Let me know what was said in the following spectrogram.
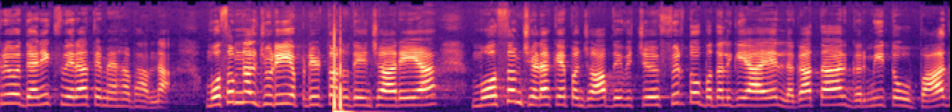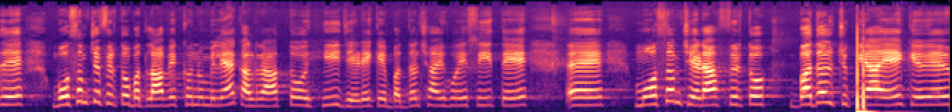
ਦੇਖ ਰਹੇ ਹੋ, ਦੈਨਿਕ ਸਵੇਰਾ ਤੇ ਮੈਂ ਹਾਂ ਭਾਵਨਾ। ਮੌਸਮ ਨਾਲ ਜੁੜੀ ਅਪਡੇਟ ਤੁਹਾਨੂੰ ਦੇਣ ਜਾ ਰਹੇ ਆ ਮੌਸਮ ਜਿਹੜਾ ਕਿ ਪੰਜਾਬ ਦੇ ਵਿੱਚ ਫਿਰ ਤੋਂ ਬਦਲ ਗਿਆ ਹੈ, ਲਗਾਤਾਰ ਗਰਮੀ ਤੋਂ ਬਾਅਦ ਮੌਸਮ 'ਚ ਫਿਰ ਤੋਂ ਬਦਲਾਅ ਵੇਖਣ ਨੂੰ ਮਿਲਿਆ ਕੱਲ ਰਾਤ ਤੋਂ ਹੀ ਜਿਹੜੇ ਕਿ ਬੱਦਲ ਛਾਏ ਹੋਏ ਸੀ ਤੇ ਮੌਸਮ ਜਿਹੜਾ ਫਿਰ ਤੋਂ ਬਦਲ ਚੁੱਕਿਆ ਹੈ ਕਿ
